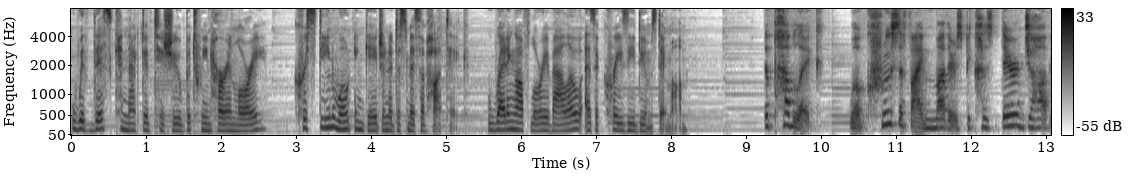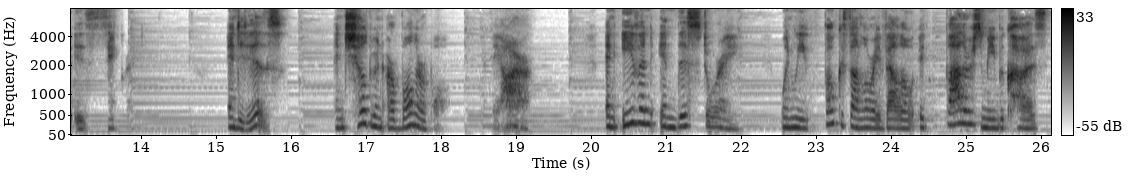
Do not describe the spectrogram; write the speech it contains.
With this connective tissue between her and Lori, Christine won't engage in a dismissive hot take, writing off Lori Vallow as a crazy doomsday mom. The public will crucify mothers because their job is sacred. And it is. And children are vulnerable. They are. And even in this story, when we focus on Lori Vallow, it bothers me because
